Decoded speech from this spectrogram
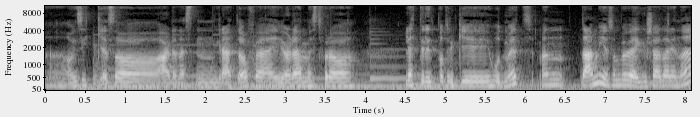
Uh, og hvis ikke, så er det nesten greit òg, for jeg gjør det mest for å lette litt på trykket i hodet mitt. Men det er mye som beveger seg der inne.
